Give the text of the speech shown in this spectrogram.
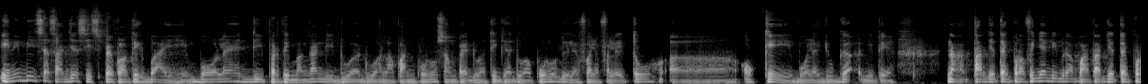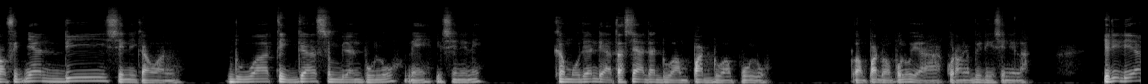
ini bisa saja sih spekulatif buy, boleh dipertimbangkan di 2280 sampai 2320 di level-level itu uh, oke, okay, boleh juga gitu ya. Nah, target take profitnya di berapa? Target take profitnya di sini kawan. 2390 nih di sini nih. Kemudian di atasnya ada 2420. 2420 ya kurang lebih di sinilah. Jadi dia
